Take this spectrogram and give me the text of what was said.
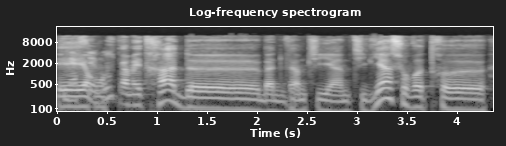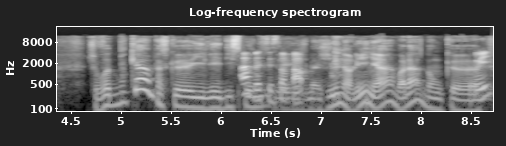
Et on se permettra de, bah, de faire un petit, un petit lien sur votre, sur votre bouquin parce qu'il est ah, bah, disponible, j'imagine, en ligne. Hein, voilà, donc euh, oui.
